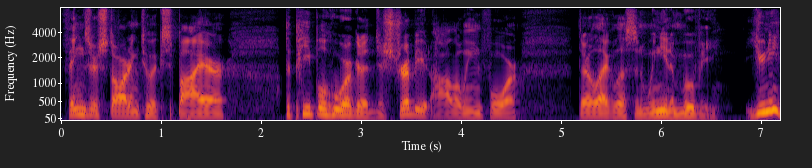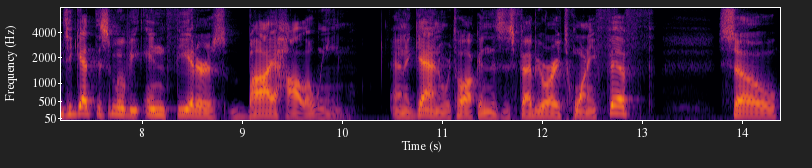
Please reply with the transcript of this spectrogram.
things are starting to expire. The people who are going to distribute Halloween 4, they're like, listen, we need a movie. You need to get this movie in theaters by Halloween. And again, we're talking this is February 25th. So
